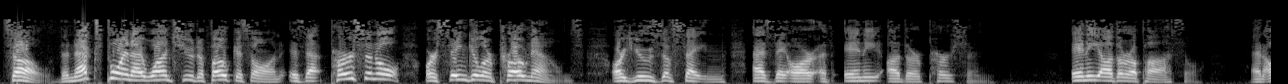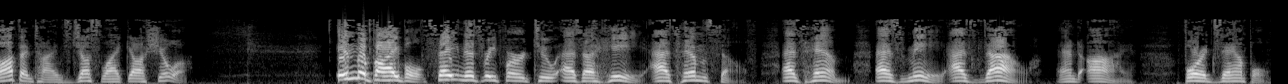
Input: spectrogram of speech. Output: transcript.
So, the next point I want you to focus on is that personal or singular pronouns are used of Satan as they are of any other person, any other apostle, and oftentimes just like Yeshua. In the Bible, Satan is referred to as a he, as himself, as him, as me, as thou, and I. For example,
